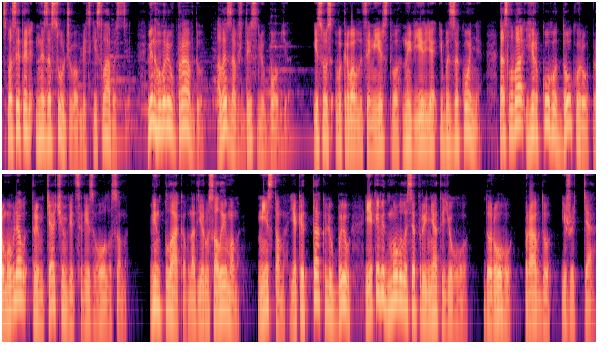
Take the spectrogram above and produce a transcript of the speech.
Спаситель не засуджував людські слабості, він говорив правду, але завжди з любов'ю. Ісус викривав лицемірство, невір'я і беззаконня, та слова гіркого докору промовляв тремтячим від сліз голосом. Він плакав над Єрусалимом, містом, яке так любив і яке відмовилося прийняти його дорогу, правду і життя.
